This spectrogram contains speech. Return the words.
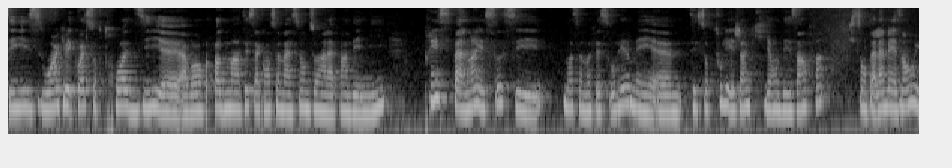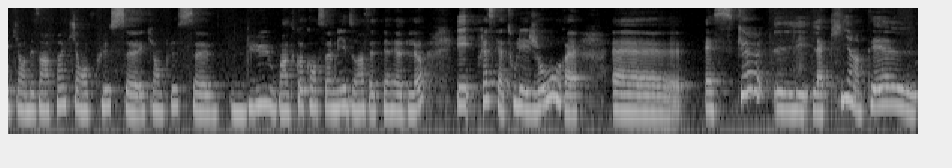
disent, ou un Québécois sur 3 dit avoir augmenté sa consommation durant la pandémie. Principalement, et ça, c'est... Moi, ça m'a fait sourire, mais c'est surtout les gens qui ont des enfants qui sont à la maison et qui ont des enfants qui ont plus, euh, qui ont plus euh, bu ou en tout cas consommé durant cette période-là. Et presque à tous les jours, euh, est-ce que la clientèle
